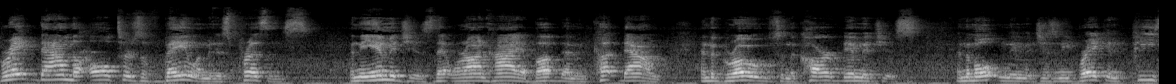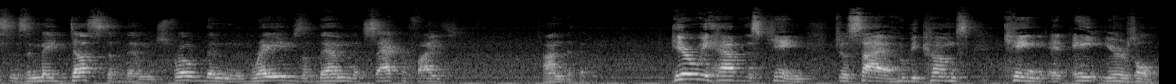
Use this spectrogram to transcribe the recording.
brake down the altars of Baalim in his presence and the images that were on high above them and cut down and the groves and the carved images and the molten images. And he brake in pieces and made dust of them and strode them in the graves of them that sacrificed unto them. Here we have this king Josiah, who becomes king at eight years old.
